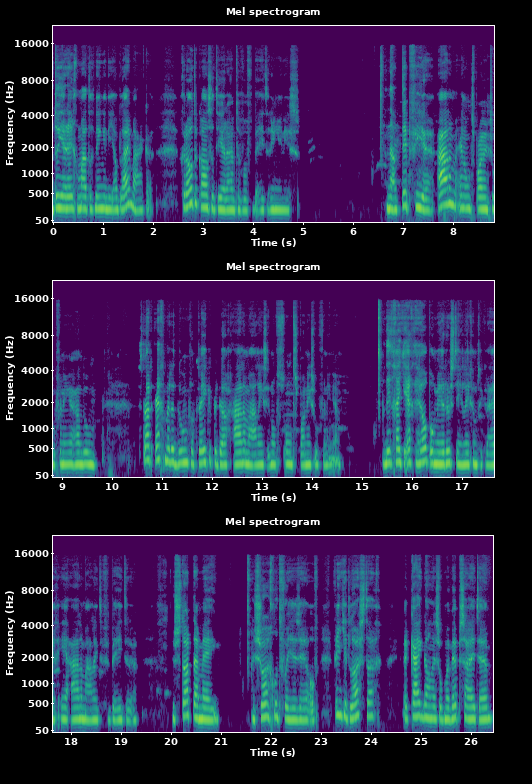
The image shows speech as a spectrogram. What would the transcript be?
doe je regelmatig dingen die jou blij maken. Grote kans dat hier ruimte voor verbetering in is. Nou, tip 4. Adem- en ontspanningsoefeningen gaan doen. Start echt met het doen van twee keer per dag ademhalings- en ontspanningsoefeningen. Dit gaat je echt helpen om meer rust in je lichaam te krijgen en je ademhaling te verbeteren. Dus start daarmee. Zorg goed voor jezelf. Vind je het lastig? Eh, kijk dan eens op mijn website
